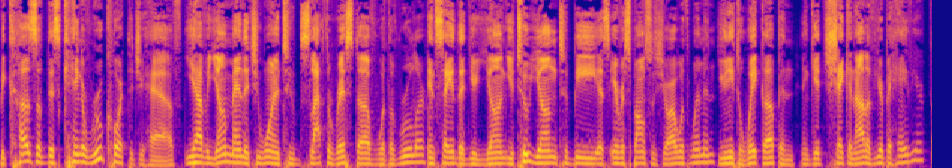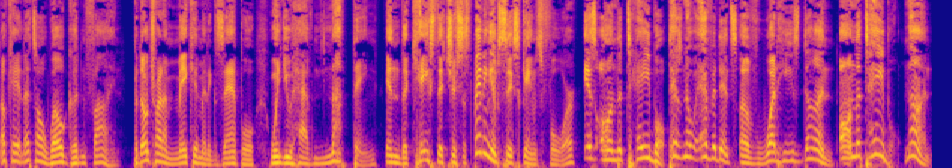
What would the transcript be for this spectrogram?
because of this kangaroo court that you have, you have a young man that you wanted to slap the wrist of with a ruler and say that you're young, you're too young to be as irresponsible as you are with women. You need to wake up and, and get shaken out of your behavior. Okay. That's all well, good and fine. But don't try to make him an example when you have nothing in the case that you're suspending him six games for is on the table. There's no evidence of what he's done on the table. None.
